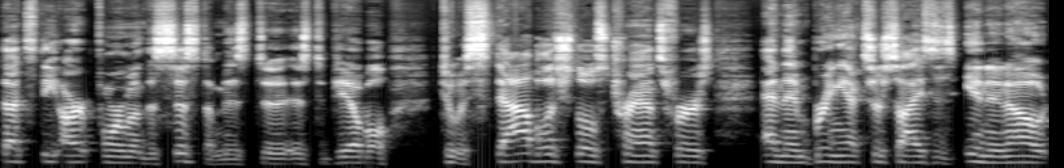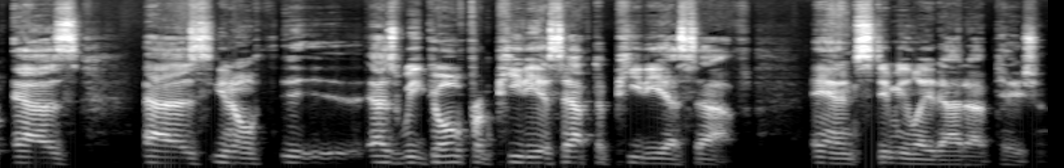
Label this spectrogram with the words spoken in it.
that's the art form of the system is to is to be able to establish those transfers and then bring exercises in and out as as you know as we go from PDSF to PDSF and stimulate adaptation.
